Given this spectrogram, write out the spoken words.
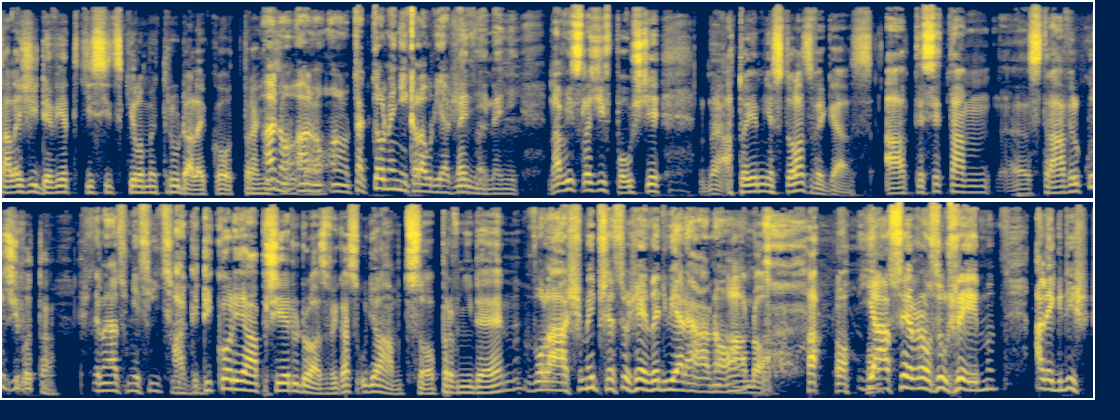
ta leží 9 tisíc kilometrů daleko od Prahy. Ano, zhruba. ano, ano, tak to není Klaudia Schiffer. Není, není. Navíc leží v poušti a to je město Las Vegas. A ty si tam eh, strávil kus života. 14 měsíců. A kdykoliv já přijedu do Las Vegas, udělám co první den? Voláš mi, přestože je ve dvě ráno. Ano, ano. Já se rozuřím, ale když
